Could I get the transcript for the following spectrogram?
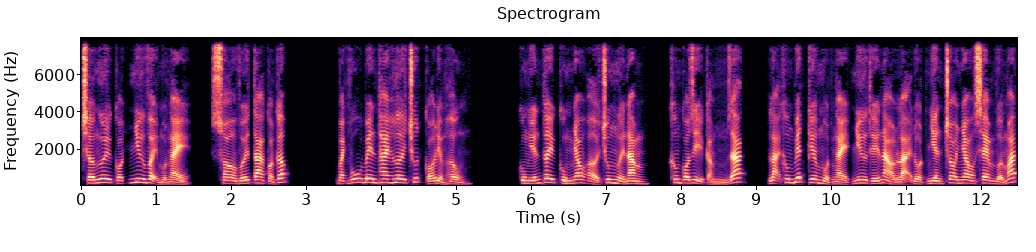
chờ ngươi có như vậy một ngày, so với ta còn cấp. Bạch Vũ bên thai hơi chút có điểm hồng. Cùng Yến Tây cùng nhau ở chung 10 năm, không có gì cảm giác, lại không biết kia một ngày như thế nào lại đột nhiên cho nhau xem vừa mắt,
